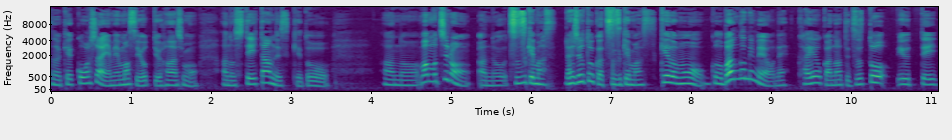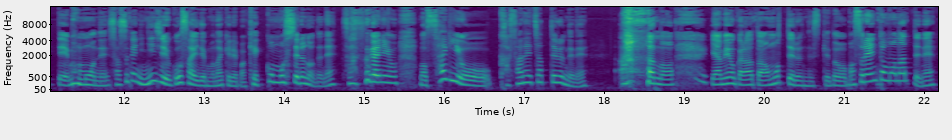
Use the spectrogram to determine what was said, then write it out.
あの結婚したらやめますよっていう話も、あの、していたんですけど、あの、まあ、もちろん、あの、続けます。ラジオトークは続けます。けども、この番組名をね、変えようかなってずっと言っていて、まあ、もうね、さすがに25歳でもなければ結婚もしてるのでね、さすがにもう詐欺を重ねちゃってるんでね、あの、やめようかなとは思ってるんですけど、まあ、それに伴ってね、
